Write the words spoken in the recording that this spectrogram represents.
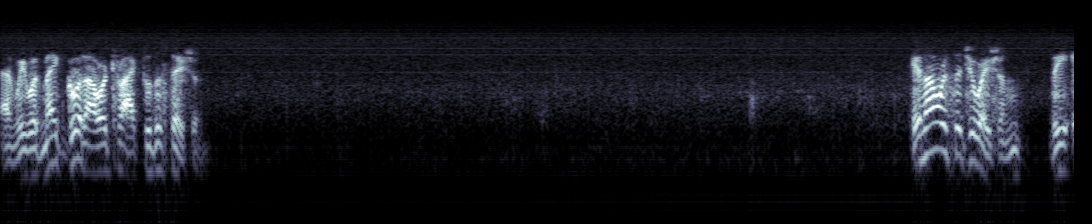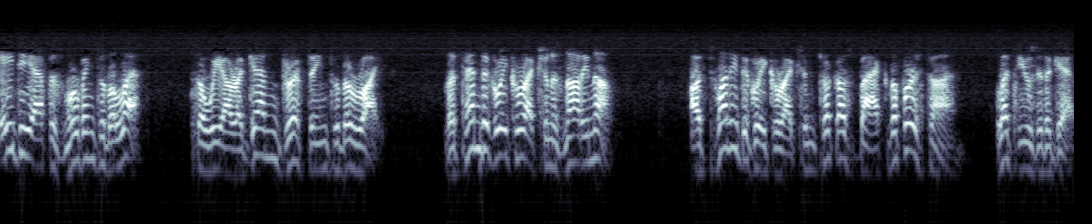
and we would make good our track to the station. In our situation, the ADF is moving to the left, so we are again drifting to the right. The 10 degree correction is not enough. A 20 degree correction took us back the first time. Let's use it again.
